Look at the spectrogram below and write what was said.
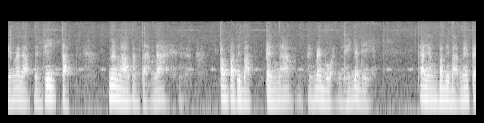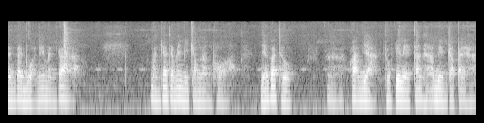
ถึงระดับหนึ่งที่ตัดเรื่องราวต่างๆได้ ต้องปฏิบัติเป็นแล้วถึงไปบวชถึงจะดี ถ้ายังปฏิบัติไม่เป็นไปบวชนี่มันก็ มันก็จะไม่มีกำลังพอ เดี๋ยวก็ถูก ความอยากถูกกิเลสตัณหาดึงกลับไปหา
